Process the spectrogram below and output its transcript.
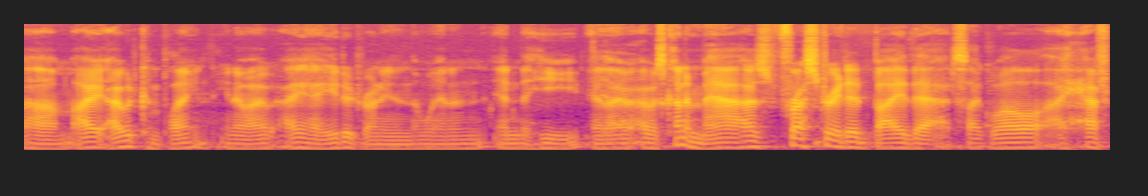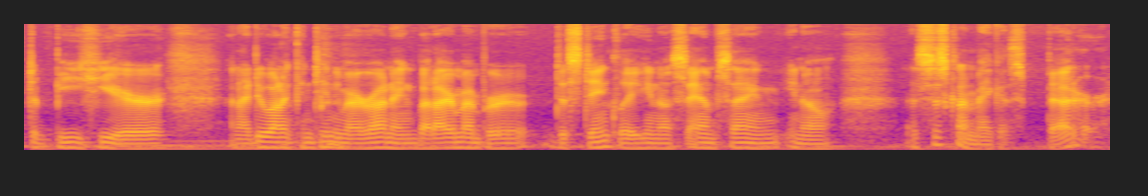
um, I, I, would complain. You know, I, I, hated running in the wind and in the heat, and yeah. I, I, was kind of mad. I was frustrated by that. It's like, well, I have to be here, and I do want to continue my running. But I remember distinctly, you know, Sam saying, you know, it's just going to make us better.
